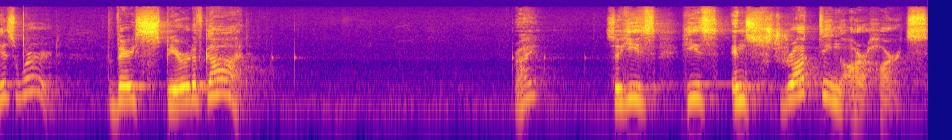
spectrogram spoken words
his word, the very spirit of God. Right? So he's, he's instructing our hearts.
